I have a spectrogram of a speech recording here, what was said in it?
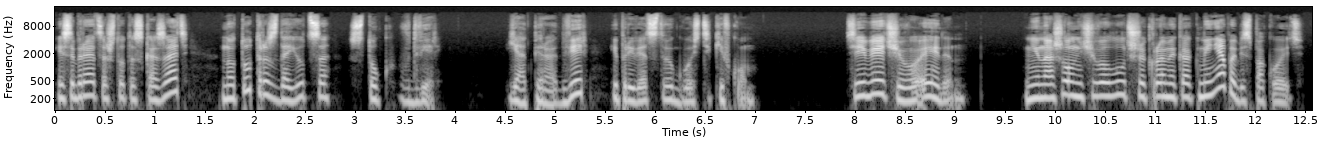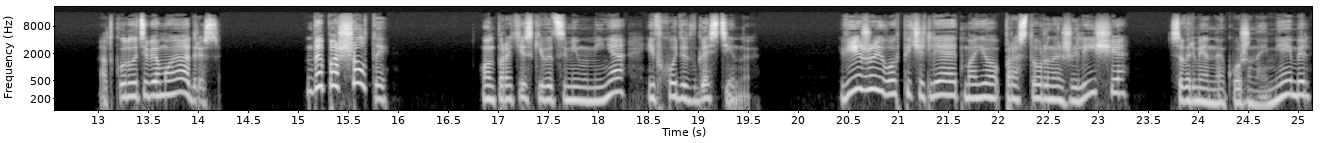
и собирается что-то сказать, но тут раздаются стук в дверь. Я отпираю дверь и приветствую гостя кивком. «Тебе чего, Эйден? Не нашел ничего лучше, кроме как меня побеспокоить? Откуда у тебя мой адрес?» «Да пошел ты!» Он протискивается мимо меня и входит в гостиную. Вижу, его впечатляет мое просторное жилище, современная кожаная мебель,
